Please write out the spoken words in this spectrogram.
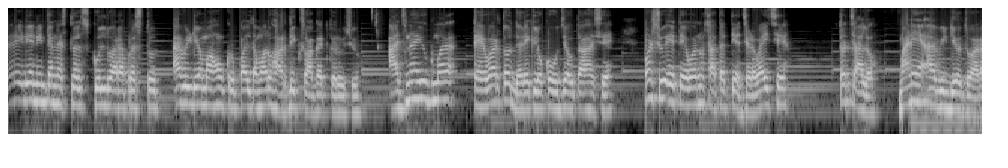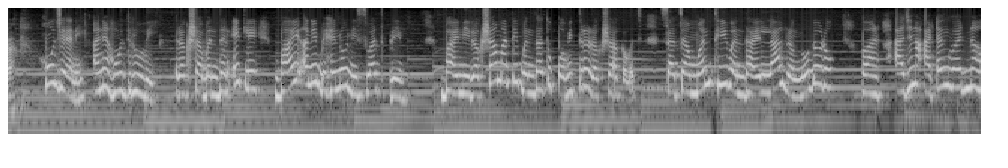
રેડિયન્ટ ઇન્ટરનેશનલ સ્કૂલ દ્વારા પ્રસ્તુત આ વિડીયોમાં હું કૃપાલ તમારું હાર્દિક સ્વાગત કરું છું. આજના યુગમાં તહેવાર તો દરેક લોકો ઉજવતા હશે, પણ શું એ તહેવારનું સાતત્ય જળવાય છે? તો ચાલો, માણીએ આ વીડિયો દ્વારા. હું જેની અને હું ધ્રુવી, રક્ષાબંધન એટલે ભાઈ અને બહેનનો નિસ્વાર્થ પ્રેમ. ભાઈની રક્ષા માટે બંધાતું પવિત્ર રક્ષા કવચ. સાચા મનથી બંધાયેલ લાલ રંગનો દોરો. પણ આજના આતંકવાદના,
